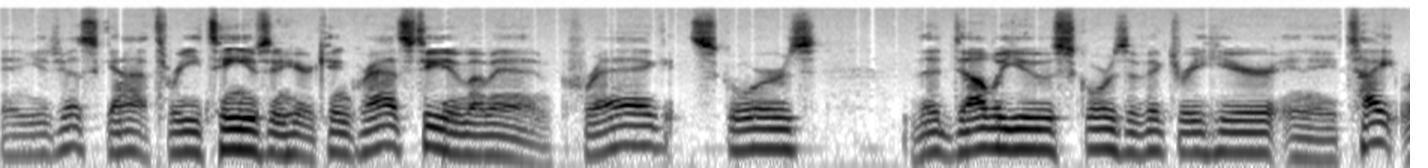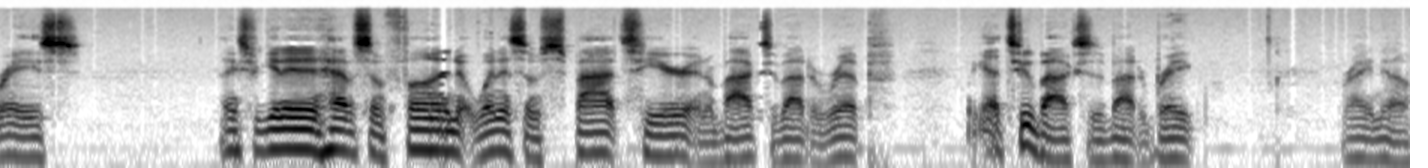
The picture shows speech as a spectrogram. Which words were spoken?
And you just got three teams in here. Congrats to you, my man. Craig scores the W, scores a victory here in a tight race. Thanks for getting in have some fun, winning some spots here in a box about to rip. We got two boxes about to break right now.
